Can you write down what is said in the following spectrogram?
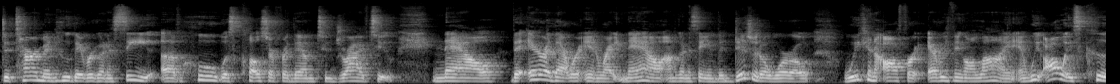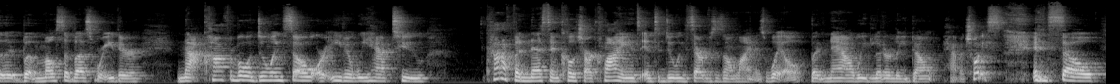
determined who they were going to see of who was closer for them to drive to. Now, the era that we're in right now, I'm going to say in the digital world, we can offer everything online, and we always could, but most of us were either not comfortable doing so, or even we have to kind of finesse and coach our clients into doing services online as well. But now we literally don't have a choice. And so,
